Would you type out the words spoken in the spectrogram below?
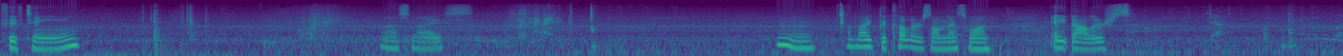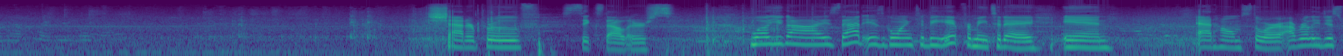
Fifteen. That's nice. Hmm. I like the colors on this one. Eight dollars. Shatterproof, six dollars. Well, you guys, that is going to be it for me today in at home store. I really just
